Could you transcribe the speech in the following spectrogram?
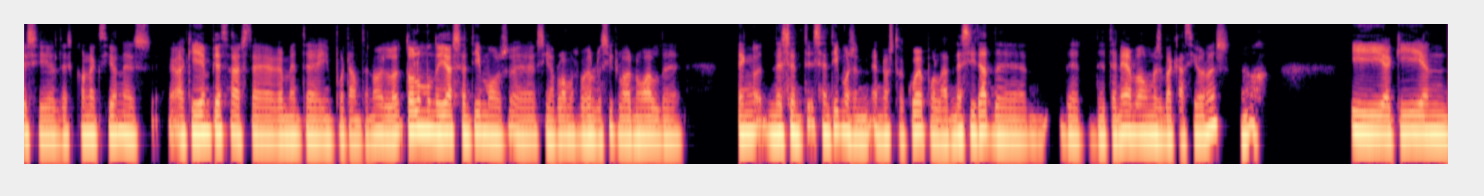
Sí, sí, el desconexión es. Aquí empieza realmente importante. ¿no? Todo el mundo ya sentimos, eh, si hablamos, por ejemplo, del ciclo anual de. Tengo, sentimos en, nuestro cuerpo la necesidad de, de, de tener unas vacaciones, ¿no? Y aquí en,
